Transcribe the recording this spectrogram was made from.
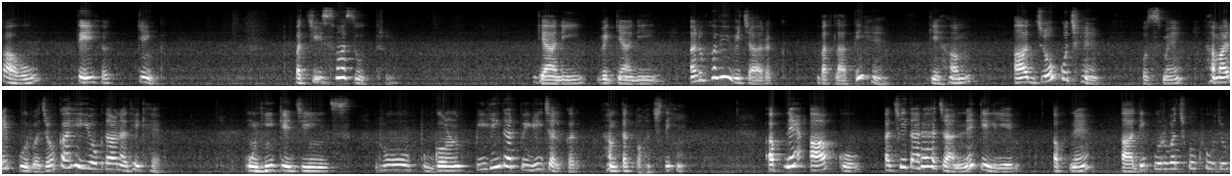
ताओ Teh king. पच्चीसवां सूत्र। ज्ञानी, विज्ञानी, अनुभवी विचारक बतलाते हैं कि हम आज जो कुछ हैं, उसमें हमारे पूर्वजों का ही योगदान अधिक है। उन्हीं के जीन्स रूप, गुण, पीढ़ी दर पीढ़ी चलकर हम तक पहुँचते हैं। अपने आप को अच्छी तरह जानने के लिए अपने आदि पूर्वज को खोजो।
